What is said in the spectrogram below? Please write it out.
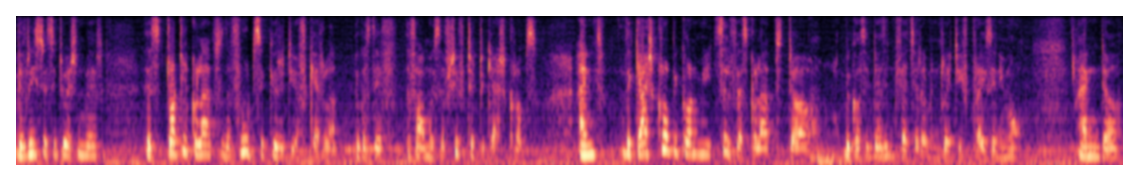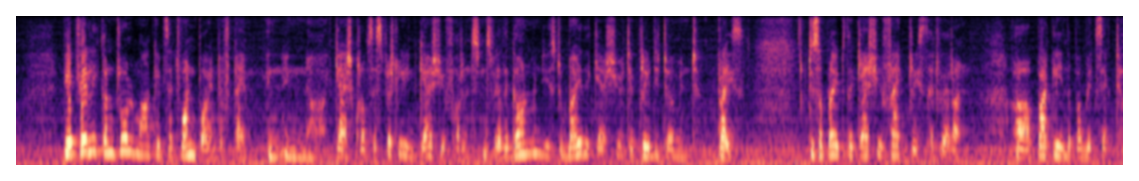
We've reached a situation where there's total collapse of the food security of Kerala because the farmers have shifted to cash crops. And the cash crop economy itself has collapsed uh, because it doesn't fetch a remunerative price anymore. And uh, we had fairly controlled markets at one point of time in, in uh, cash crops, especially in cashew, for instance, where the government used to buy the cashew at a predetermined price to supply to the cashew factories that were run, uh, partly in the public sector.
